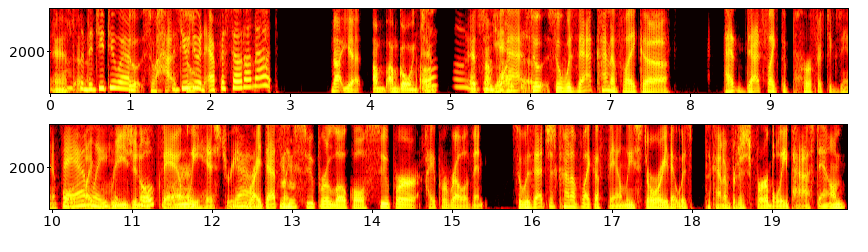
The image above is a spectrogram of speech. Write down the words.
And awesome. uh, Did you do a? So, so how, did you so- do an episode on that? not yet. I'm, I'm going to. Oh, at some point. Yeah. So so was that kind of like a that's like the perfect example Family of like regional folklore. family history, Yeah. right? That's like Mhm. super local, super hyper relevant. So was that just kind of like a family story that was kind of just verbally passed down?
